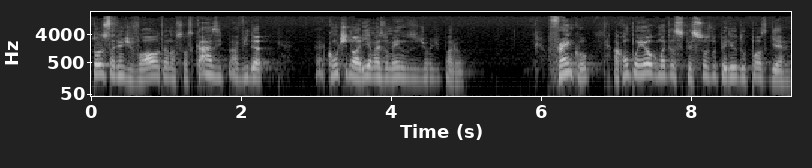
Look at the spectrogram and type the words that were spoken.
todos estariam de volta nas suas casas e a vida é, continuaria mais ou menos de onde parou. Franco acompanhou algumas dessas pessoas no período pós-guerra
